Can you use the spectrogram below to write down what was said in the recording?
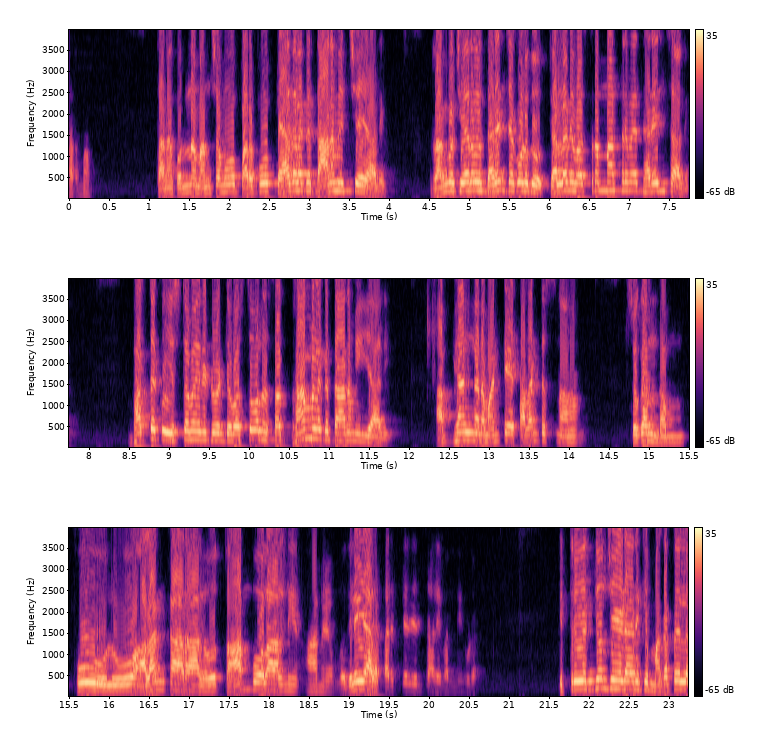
ధర్మం. తనకున్న మంచము పరుపు పేదలకు దానం ఇచ్చేయాలి రంగు చీరలు ధరించకూడదు. తెల్లని వస్త్రం మాత్రమే ధరించాలి. భర్తకు ఇష్టమైనటువంటి వస్తువులను సద్బ్రాహ్మణులకు దానం ఇయ్యాలి అభ్యంగనం అంటే తలంటు స్నానం సుగంధం పూలు అలంకారాలు తాంబూలాల్ని ఆమె వదిలేయాలి పరిత్యజించాలి ఇవన్నీ కూడా. పితృయజ్ఞం చేయడానికి మగపిల్ల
